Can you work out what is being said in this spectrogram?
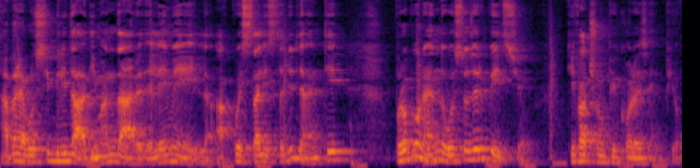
avrai la possibilità di mandare delle email a questa lista di utenti proponendo questo servizio. Ti faccio un piccolo esempio.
